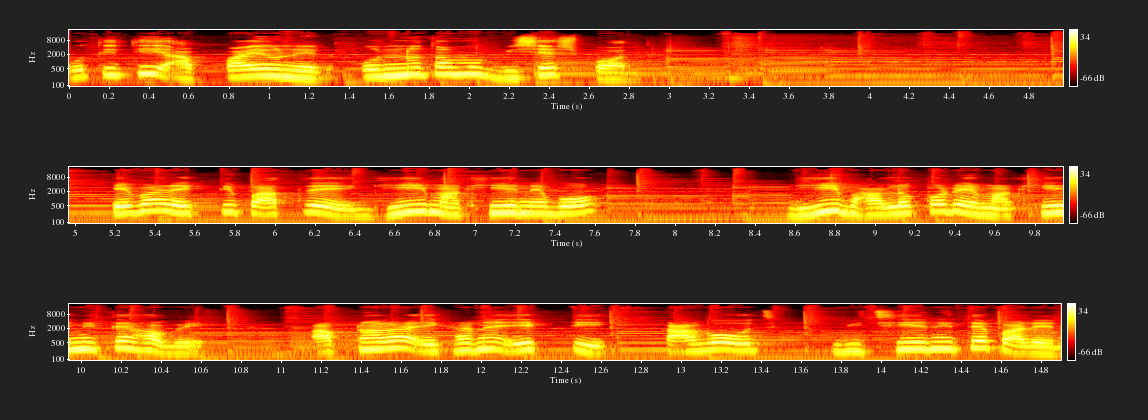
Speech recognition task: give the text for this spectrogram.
অতিথি আপ্যায়নের অন্যতম বিশেষ পদ। এবার একটি পাত্রে ঘি মাখিয়ে নেব। ঘি ভালো করে মাখিয়ে নিতে হবে। আপনারা এখানে একটি কাগজ বিছিয়ে নিতে পারেন।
